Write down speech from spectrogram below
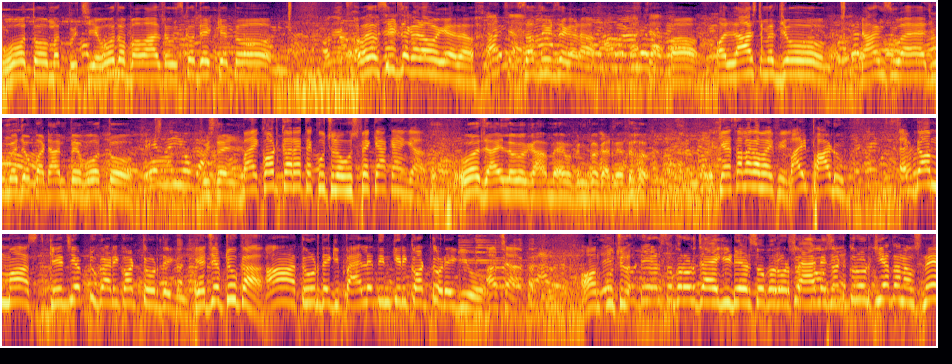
वो तो मत पूछिए वो तो बवाल था उसको देख के तो मतलब सीट से खड़ा हो गया था। अच्छा। सब सीट से खड़ा। अच्छा। हाँ और लास्ट में जो डांस हुआ है झूमे जो पठान पे वो तो कुछ नहीं। बाइकआउट कर रहे थे कुछ लोग उस पर क्या कहेंगे आप? वो जाए लोगों का काम है उनको करने दो। कैसा लगा भाई फ़िल्म भाई फाड़ू। एकदम मस्त। के जी एफ़ टू का रिकॉर्ड तोड़ देगी। के जी एफ़ टू का? हाँ तोड़ देगी। पहले दिन की रिकॉर्ड तोड़ेगी वो। अच्छा। और कुछ डेढ़ सौ करोड़ जाएगी डेढ़ सौ करोड़ पहले करोड़ किया था ना उसने?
